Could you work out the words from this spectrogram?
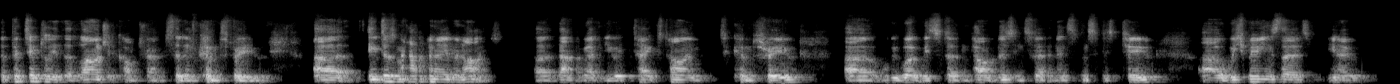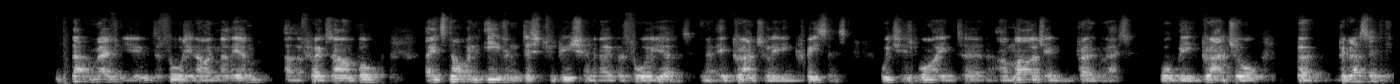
the particularly the larger contracts that have come through, uh, it doesn't happen overnight. Uh, that revenue, it takes time to come through. Uh, we work with certain partners in certain instances too, which means that, you know, that revenue, the 49 million, uh, for example, it's not an even distribution over four years. You know, it gradually increases, which is why, in turn, our margin progress will be gradual but progressive.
